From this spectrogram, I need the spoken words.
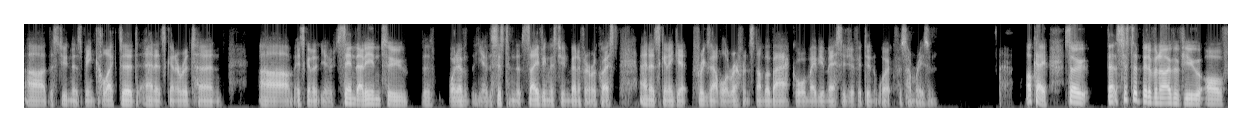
uh, the student that's being collected, and it's going to return, um, it's going to you know send that into the whatever you know the system that's saving the student benefit request, and it's going to get, for example, a reference number back, or maybe a message if it didn't work for some reason. Okay, so that's just a bit of an overview of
